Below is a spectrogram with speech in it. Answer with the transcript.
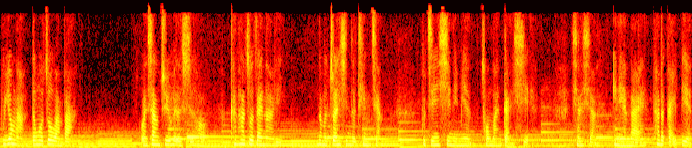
不用啦，等我做完吧。晚上聚会的时候，看他坐在那里，那么专心的听讲，不禁心里面充满感谢。想想一年来他的改变，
